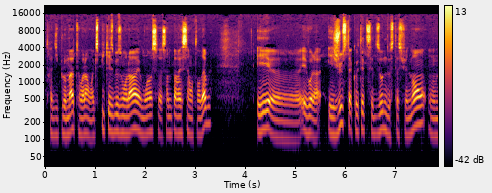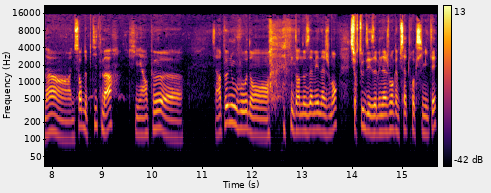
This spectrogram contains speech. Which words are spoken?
très diplomate, voilà, ont expliqué ce besoin-là et moi ça, me paraissait entendable. Et, euh, et voilà. Et juste à côté de cette zone de stationnement, on a un- une sorte de petite mare qui est un peu, euh, c'est un peu nouveau dans dans nos aménagements, surtout des aménagements comme ça de proximité.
